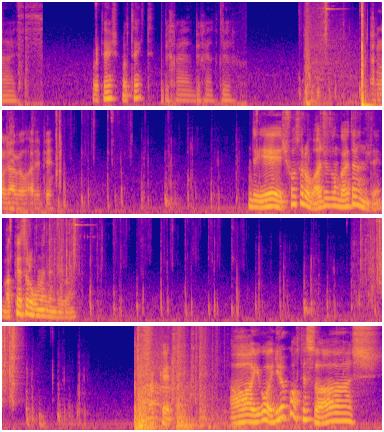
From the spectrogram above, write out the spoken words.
Nice. Rotate, rotate Behind, behind clear. Jungle, jungle, AVP. 근데 얘 숏으로 와주던가 해드렸는데 마켓으로 보면 된대 이거 마켓 아 이거 이럴 것 같았어 아씨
